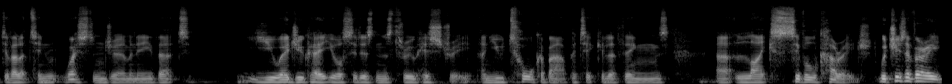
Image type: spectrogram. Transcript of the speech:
developed in Western Germany that you educate your citizens through history and you talk about particular things uh, like civil courage, which is a very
